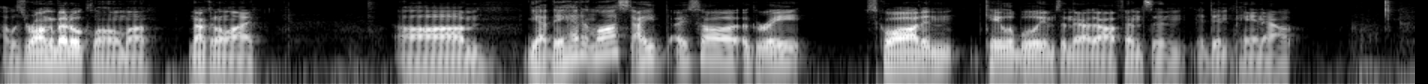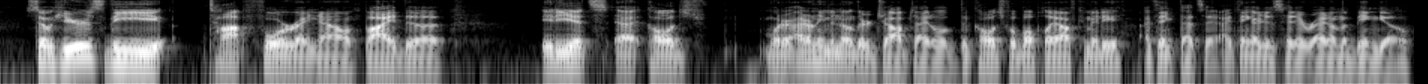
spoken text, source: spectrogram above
I was wrong about Oklahoma. Not gonna lie. Um, yeah, they hadn't lost. I I saw a great squad and Caleb Williams in that offense, and it didn't pan out. So here's the top four right now by the idiots at college. What are, I don't even know their job title. The College Football Playoff Committee. I think that's it. I think I just hit it right on the bingo.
